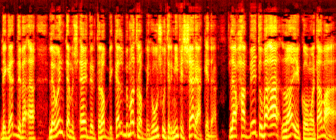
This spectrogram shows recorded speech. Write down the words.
بجد بقى لو انت مش قادر تربي كلب ما تربيهوش وترميه في الشارع كده. لو حبيته بقى لايك ومتابعة.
